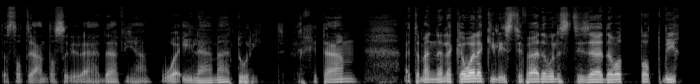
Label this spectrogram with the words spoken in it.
تستطيع أن تصل إلى أهدافها وإلى ما تريد. في الختام أتمنى لك ولك الاستفادة والاستزادة والتطبيق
